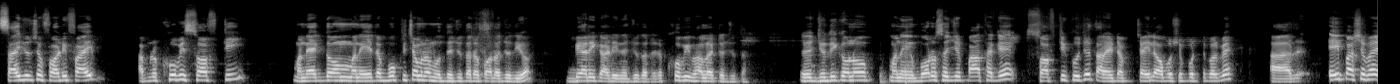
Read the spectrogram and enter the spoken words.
সাইজ হচ্ছে ফর্টি ফাইভ আপনার খুবই সফটি মানে একদম মানে এটা বকরি চামড়ার মধ্যে জুতাটা করা যদিও পিয়ারি কার্ডিনের জুতাটা এটা খুবই ভালো একটা জুতা। যদি কোনো মানে বড় সাইজের পা থাকে সফটি খুঁজে তারা এটা চাইলে অবশ্যই পড়তে পারবে। আর এই পাশে ভাই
